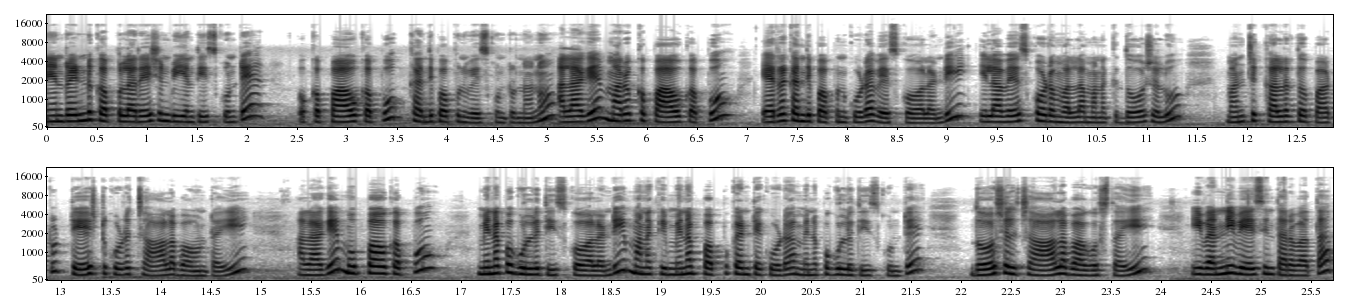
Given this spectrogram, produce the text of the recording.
నేను రెండు కప్పుల రేషన్ బియ్యం తీసుకుంటే ఒక పావు కప్పు కందిపప్పును వేసుకుంటున్నాను. అలాగే మరొక పావు కప్పు ఎర్ర కందిపప్పును కూడా వేసుకోవాలండి. ఇలా వేసుకోవడం వల్ల మనకి దోశలు మంచి కలర్తో పాటు టేస్ట్ కూడా చాలా బాగుంటాయి. అలాగే ముప్పావు కప్పు మినపగుళ్ళు తీసుకోవాలండి. మనకి మినపప్పు కంటే కూడా మినపగుళ్ళు తీసుకుంటే దోశలు చాలా బాగా వస్తాయి ఇవన్నీ వేసిన తర్వాత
